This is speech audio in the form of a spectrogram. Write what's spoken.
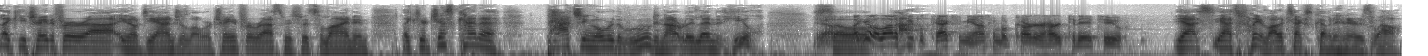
like you traded for uh, you know DeAngelo or traded for Rasmus Line, and like you're just kind of patching over the wound and not really letting it heal. Yeah. So I got a lot of I- people texting me asking about Carter Hart today too. Yes, yeah, it's funny. A lot of texts coming in here as well.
